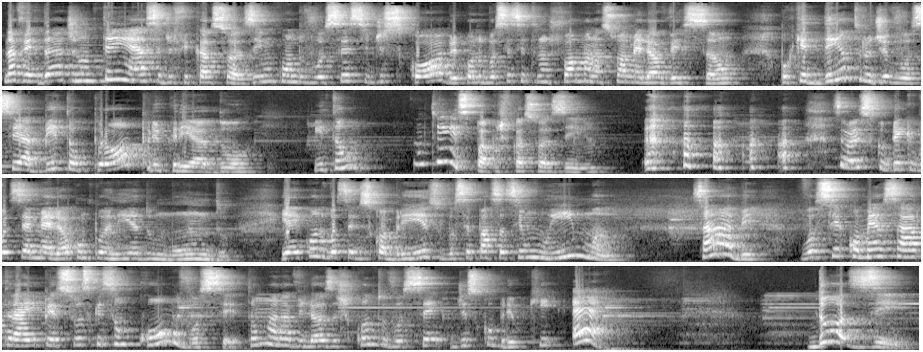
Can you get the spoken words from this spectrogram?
Na verdade, não tem essa de ficar sozinho quando você se descobre, quando você se transforma na sua melhor versão, porque dentro de você habita o próprio Criador. Então, não tem esse papo de ficar sozinho. você vai descobrir que você é a melhor companhia do mundo. E aí, quando você descobre isso, você passa a ser um imã sabe? Você começa a atrair pessoas que são como você, tão maravilhosas quanto você descobriu que é. 12.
